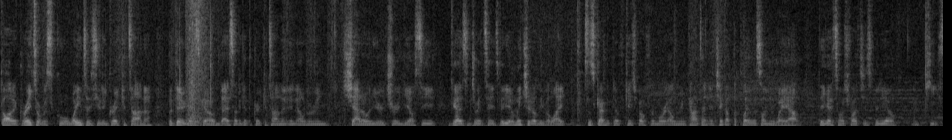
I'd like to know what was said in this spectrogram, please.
Thought a Greatsword was cool. Wait until you see the Great Katana. But there you guys go. That is how to get the Great Katana in Elden Ring Shadow of the Erdtree DLC. If you guys enjoyed today's video, make sure to leave a like, subscribe with the notification bell for more Elden Ring content, and check out the playlist on your way out. Thank you guys so much for watching this video, and peace.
